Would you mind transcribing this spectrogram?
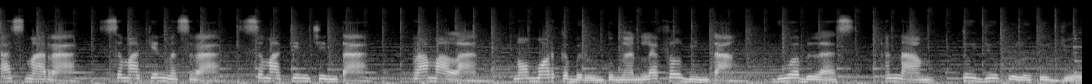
asmara, semakin mesra, semakin cinta. Ramalan, nomor keberuntungan level bintang, 12, 6, 77,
